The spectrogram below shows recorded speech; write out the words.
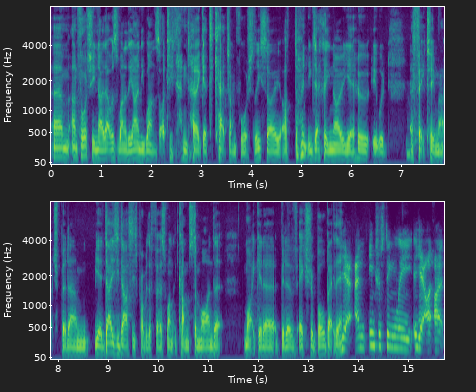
Um, unfortunately, no. That was one of the only ones I didn't uh, get to catch. Unfortunately, so I don't exactly know, yeah, who it would affect too much. But um, yeah, Daisy Darcy is probably the first one that comes to mind that might get a bit of extra ball back there. Yeah, and interestingly, yeah, I,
